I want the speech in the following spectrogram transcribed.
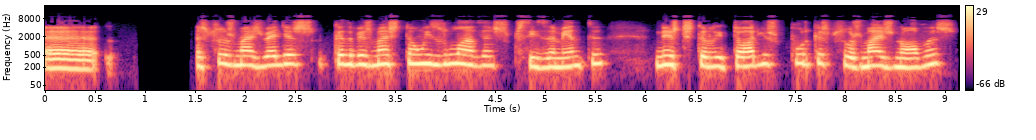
uh, as pessoas mais velhas cada vez mais estão isoladas, precisamente nestes territórios porque as pessoas mais novas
